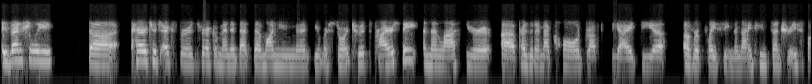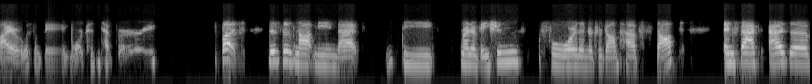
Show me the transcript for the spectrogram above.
Eventually, the heritage experts recommended that the monument be restored to its prior state. And then last year, uh, President Macron dropped the idea of replacing the 19th century spire with something more contemporary. But this does not mean that the renovations for the Notre Dame have stopped. In fact, as of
